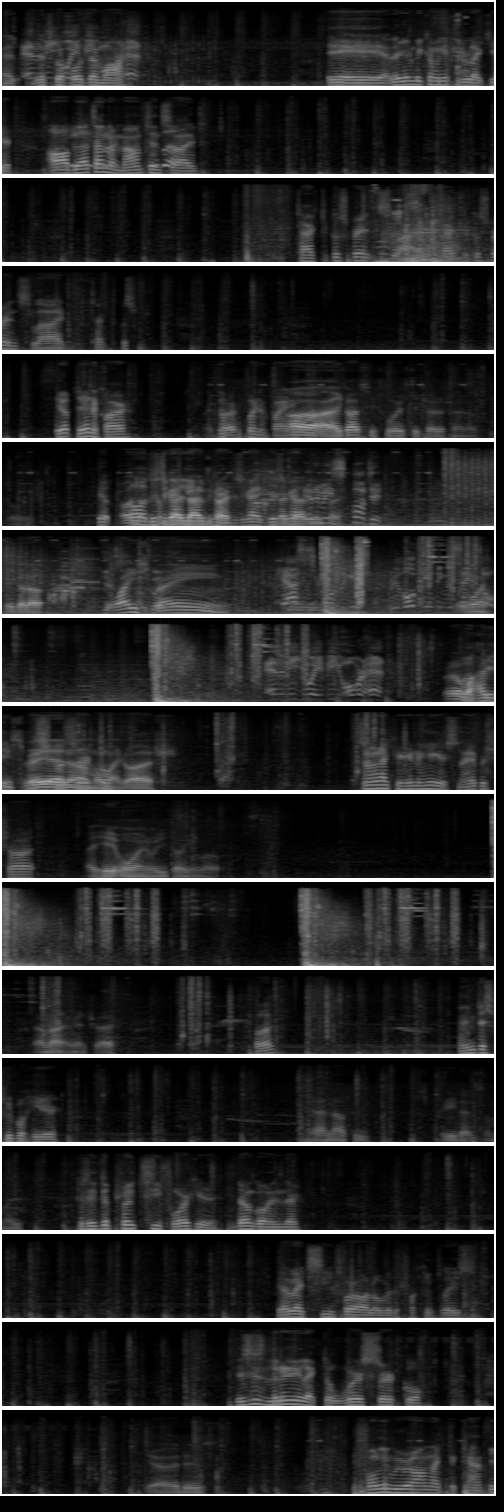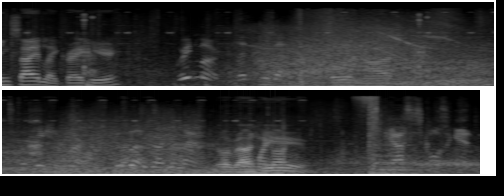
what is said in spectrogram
Right, Let's go hold UAV them off. Yeah, yeah, yeah, they're gonna be coming in through like here. Oh, but that's on the Location marked. Mountainside. Tactical sprint, slide. Tactical sprint, slide. Tactical sprint. Yep, they're in a car. My car. point in fighting. Uh, I got C4 if they try to find us. yep. oh, Oh, look, there's a some guy guys leading the car. behind. There's a guy. There's a guy. out of the Enemy car. spotted. They got up. Yes, Why are you I'll go. spraying? Gas is closing in. Relocating the safe zone. Enemy UAV overhead. Bro, why'd Okay, you let's spray at him? circle. Oh my gosh. It's not like you're gonna hit your sniper shot. I hit one. What are you talking about? I'm not even gonna try. Fuck. I think there's people here. Yeah, now you sprayed at somebody. Cause they deployed C4 here. Don't go in there. They're like C4 all over the fucking place. This is literally like the worst circle. Yeah, it is. If only we were on like the camping side, like right here. Grid marked. Let's move out. But we're not. Location marked. Move up. Guard your left. Go around my God. Gas is closing in.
